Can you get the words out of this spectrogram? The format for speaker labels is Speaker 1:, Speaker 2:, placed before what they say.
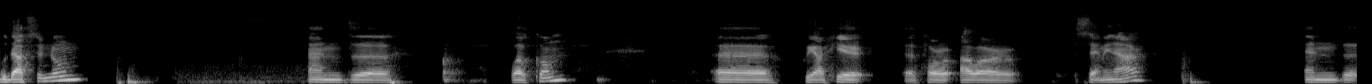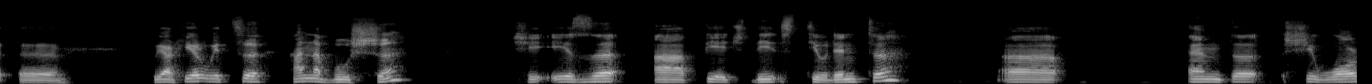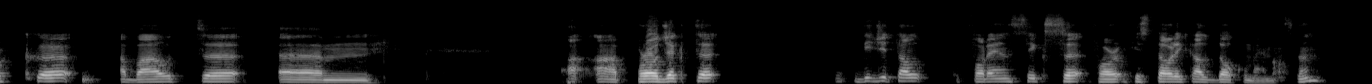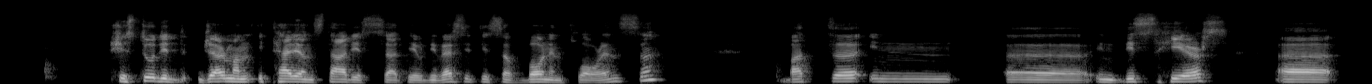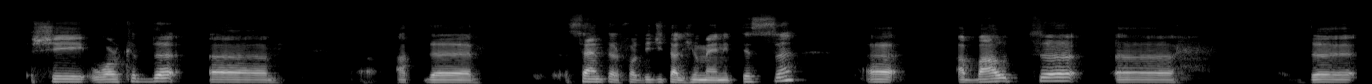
Speaker 1: Good afternoon and uh, welcome. Uh, we are here uh, for our seminar and uh, we are here with uh, Hannah Busch. She is uh, a PhD student and she work about um, a, a, project digital forensics for historical documents. She studied German Italian studies at the universities of Bonn and Florence, but uh, in uh, in these years uh, she worked uh, at the Center for Digital Humanities uh, about uh, the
